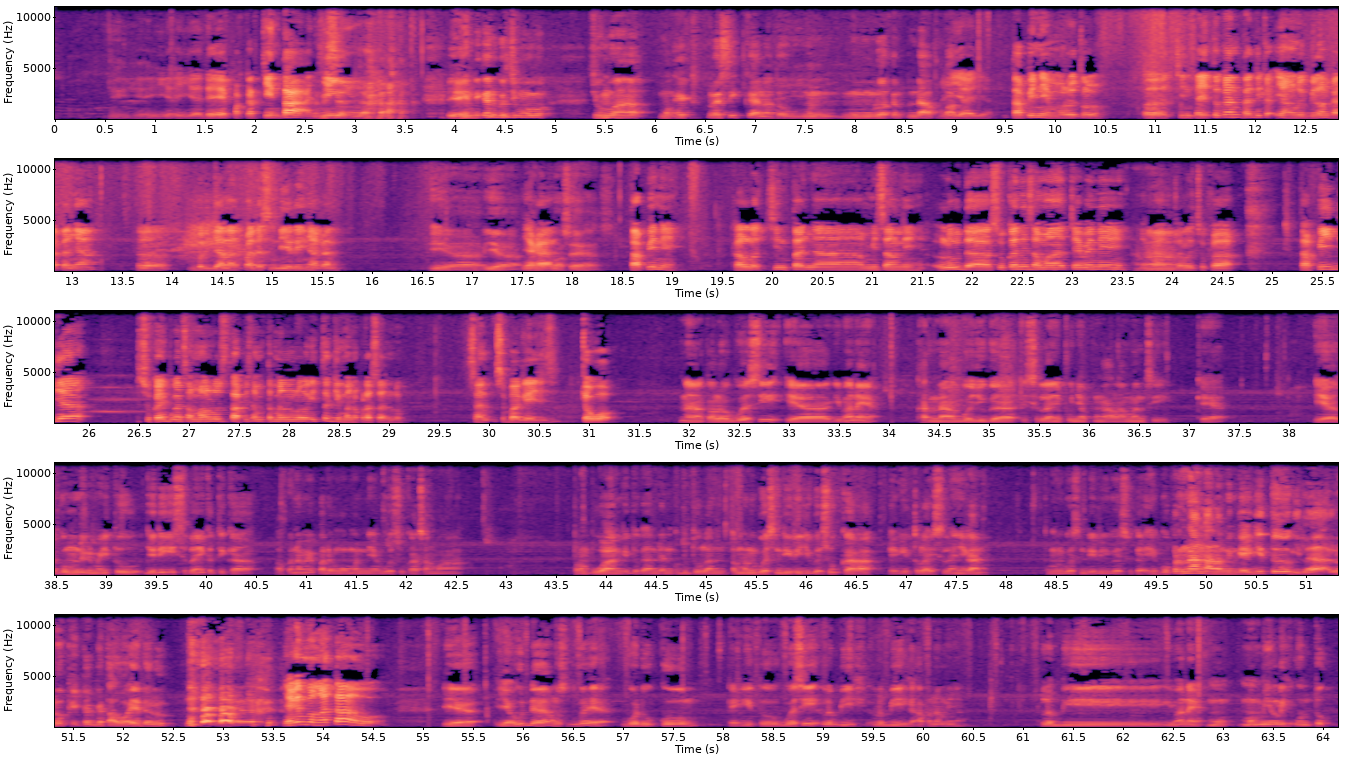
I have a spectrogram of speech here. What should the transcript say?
Iya iya iya deh pakar cinta anjing. Ya ini kan gue cuma cuma mengekspresikan atau men- mengeluarkan pendapat. Iya iya. Tapi nih menurut lu eh, cinta itu kan tadi yang lu bilang katanya eh, berjalan pada sendirinya kan? Iya iya Ya kan? proses. Tapi nih kalau cintanya misal nih lu udah suka nih sama cewek nih ya kan? Hmm. kalau suka. Tapi dia sukanya bukan sama lu tapi sama temen lu. Itu gimana perasaan lu? San- sebagai cowok? Nah kalau gue sih ya gimana ya Karena gue juga istilahnya punya pengalaman sih Kayak Ya gue menerima itu. Jadi istilahnya ketika Apa namanya pada momennya gue suka sama Perempuan gitu kan Dan kebetulan temen gue sendiri juga suka Kayak gitulah istilahnya kan. Temen gue sendiri juga suka Ya gue pernah ngalamin kayak gitu Gila lu kayak kagak tahu aja dah lu. Ya kan gua nggak tahu. Ya ya udah maksud gue ya gue dukung kayak gitu. Gue sih lebih lebih apa namanya lebih gimana ya memilih untuk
